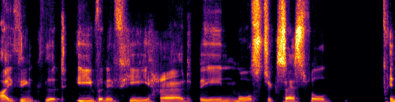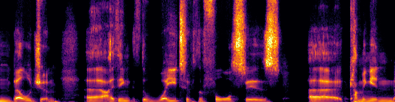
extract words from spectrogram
I think that even if he had been more successful in Belgium, uh, I think the weight of the forces uh, coming in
